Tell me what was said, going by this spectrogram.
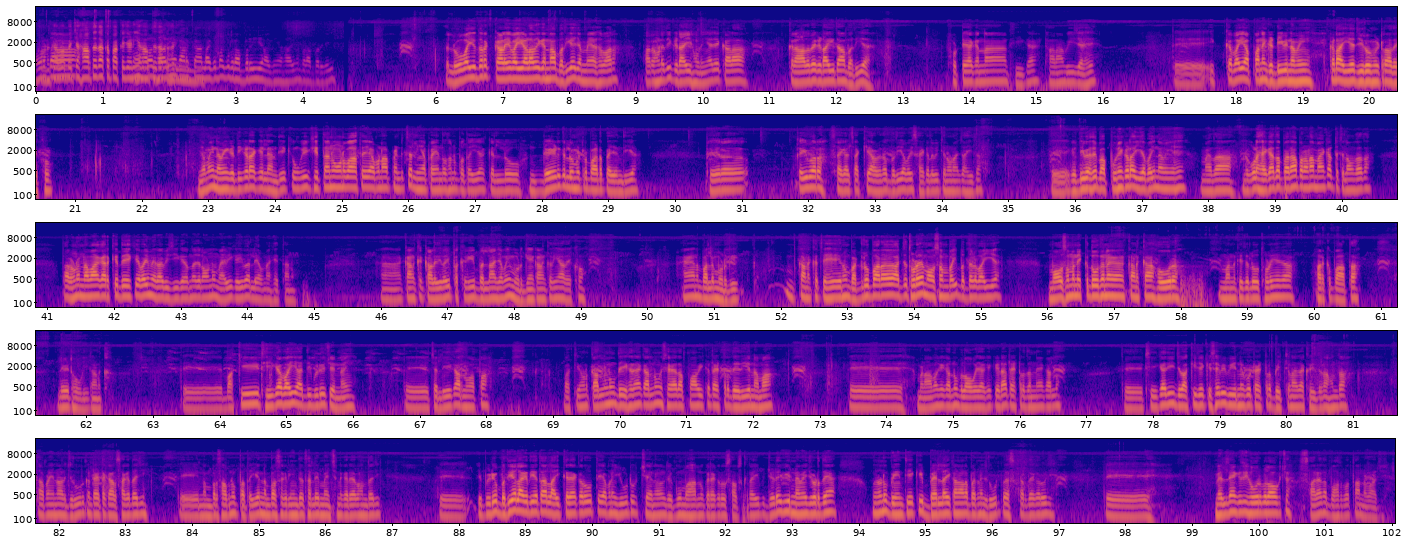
ਹੁਣ ਕਣਕਾਂ ਵਾ ਵਿੱਚ ਹਫ਼ਤੇ ਤੱਕ ਪੱਕ ਜਾਣੀਆਂ ਹਫ਼ਤੇ ਤਾਂ ਤੱਕ ਸਾਰੀਆਂ ਕਣਕਾਂ ਲਗਭਗ ਬਰਾਬਰ ਹੀ ਆ ਗਈਆਂ ਸਾਰੀਆਂ ਬਰਾਬਰ ਜੀ ਤੇ ਲੋ ਬਾਈ ਇਧਰ ਕਾਲੇ ਬਾਈ ਵਾਲਾ ਵੀ ਗੰਨਾ ਵਧੀਆ ਜੰਮਿਆ ਇਸ ਵਾਰ। ਪਰ ਹੁਣ ਇਹਦੀ ਗੜਾਈ ਹੋਣੀ ਆ ਜੇ ਕਾਲਾ ਕਰਾ ਦੇਵੇ ਗੜਾਈ ਤਾਂ ਵਧੀਆ। ਫੁੱਟਿਆ ਗੰਨਾ ਠੀਕ ਆ 18 ਬੀਜ ਆ ਇਹ ਤੇ ਇੱਕ ਬਾਈ ਆਪਾਂ ਨੇ ਗੱਡੀ ਵੀ ਨਵੀਂ ਕਢਾਈ ਆ 0 ਮੀਟਰ ਆ ਦੇਖੋ। ਜਮਾਂ ਹੀ ਨਵੀਂ ਗੱਡੀ ਕਢਾ ਕੇ ਲਿਆਂਦੀ ਹੈ ਕਿਉਂਕਿ ਖੇਤਾਂ ਨੂੰ ਆਉਣ ਵਾਸਤੇ ਆਪਣਾ ਪਿੰਡ ਝੱਲੀਆਂ ਪੈ ਜਾਂਦਾ, ਤੁਹਾਨੂੰ ਪਤਾ ਹੀ ਆ, ਕਿਲੋ 1.5 ਕਿਲੋਮੀਟਰ ਬਾਅਦ ਪੈ ਜਾਂਦੀ ਆ। ਫਿਰ ਕਈ ਵਾਰ ਸਾਈਕਲ ਚੱਕ ਕੇ ਆਵੇ ਤਾਂ ਵਧੀਆ ਬਾਈ, ਸਾਈਕਲ ਵੀ ਚਲਾਉਣਾ ਚਾਹੀਦਾ। ਤੇ ਗੱਡੀ ਵੈਸੇ ਬਾਪੂ ਨੇ ਕਢਾਈ ਆ ਬਾਈ ਨਵੀਂ ਇਹ, ਮੈਂ ਤਾਂ, ਮੇਰੇ ਕੋਲ ਹੈਗਾ ਤਾਂ ਪਹਿਲਾਂ ਪੁਰਾਣਾ, ਮੈਂ ਘੱਟ ਚਲਾਉਂਦਾ ਤਾਂ। ਪਰ ਹੁਣ ਨਵਾਂ ਕਰਕੇ ਦੇਖ ਕੇ ਬਾਈ ਮੇਰਾ ਵੀ ਜੀ ਕਰਦਾ ਚਲਾਉਣ ਨੂੰ ਮੈਂ ਵੀ ਕਈ ਵਾਰ ਲਿਆਉਣਾ ਖੇਤਾਂ ਨੂੰ। ਹਾਂ, ਕਣਕ ਕਾਲੀ ਦੀ ਬਾਈ ਪੱਕ ਗਈ, ਬੱਲਾਂ ਜਮਾਂ ਹੀ ਮੁੜ ਗਈਆਂ ਕਣਕ ਦੀਆਂ ਦੇਖੋ। ਐਨ ਬੱਲ ਮੁੜ ਗਈ। ਕਣਕ ਚ ਇਹ ਇਹਨੂੰ ਵੱਢ ਲਓ, ਪਰ ਅੱਜ ਥੋੜਾ ਜਿਹਾ ਮੌਸਮ ਬਾਈ ਬੱਦਲ ਬਾਈ ਆ। ਮੌਸਮ ਨੇ ਇੱਕ ਦੋ ਦਿਨ ਕਣਕਾਂ ਹੋਰ ਮੰਨ ਕੇ ਚਲੋ ਥੋੜਾ ਜਿਹਾ ਫ਼ਰਕ ਪਾਤਾ। ਲੇਟ ਹੋ ਗਈ ਕਣਕ। ਤੇ ਬਾਕੀ ਠੀਕ ਆ ਬਾਈ, ਅੱਜ ਦੀ ਵੀਡੀਓ ਚ ਇੰਨਾ ਹੀ। ਤੇ ਚੱਲੀਏ ਘਰ ਨੂੰ ਆਪਾਂ। ਬਾਕੀ ਹੁਣ ਕੱਲ ਨੂੰ ਦੇਖਦੇ ਆ ਕੱਲ ਨੂੰ ਸ਼ਾਇਦ ਆਪਾਂ ਵੀ ਇੱਕ ਟਰੈਕਟਰ ਦੇ ਦਈਏ ਨਵਾਂ। ਤੇ ਬਣਾਵਾਂਗੇ ਕੱਲ ਨੂੰ ਬਲੌਗ ਜਾ ਕੇ, ਕਿਹੜਾ ਟਰੈਕਟਰ ਦਿੰਨੇ ਆ ਕੱਲ ਨੂੰ। ਤੇ ਠੀਕ ਆ ਜੀ, ਬਾਕੀ ਜੇ ਕਿਸੇ ਵੀ ਵੀਰ ਨੇ ਕੋਈ ਟਰੈਕਟਰ ਵੇਚਣਾ ਜਾਂ ਖਰੀਦਣਾ ਹੁੰਦਾ, ਤਾਂ ਆਪਣੇ ਨਾਲ ਜਰੂਰ ਕੰਟੈਕਟ ਕਰ ਸਕਦਾ ਜੀ। ਤੇ ਨੰਬਰ ਸਭ ਨੂੰ ਪਤਾ ਹੀ ਹੈ ਨੰਬਰ ਸਕਰੀਨ ਦੇ ਥੱਲੇ ਮੈਂਸ਼ਨ ਕਰਿਆ ਹੁੰਦਾ ਜੀ। ਤੇ ਜੇ ਵੀਡੀਓ ਵਧੀਆ ਲੱਗਦੀ ਹੈ ਤਾਂ ਲਾਈਕ ਕਰਿਆ ਕਰੋ ਤੇ ਆਪਣੇ YouTube ਚੈਨਲ ਜੱਗੂ ਮਾਹਰ ਨੂੰ ਕਰਿਆ ਕਰੋ ਸਬਸਕ੍ਰਾਈਬ ਜਿਹੜੇ ਵੀਰ ਨਵੇਂ ਜੁੜਦੇ ਆ, ਉਹਨਾਂ ਨੂੰ ਬੇਨਤੀ ਹੈ ਕਿ ਬੈਲ ਆਈਕਨ ਵਾਲਾ ਬਟਨ ਜਰੂਰ ਪ੍ਰੈਸ ਕਰ ਦਿਆ ਕਰੋ ਜੀ। ਤੇ ਮਿਲਦੇ ਹਾਂ ਕਿਸੇ ਹੋਰ ਬਲੌਗ 'ਚ। ਸਾਰਿਆਂ ਦਾ ਬਹੁਤ ਬਹੁਤ ਧੰਨਵਾਦ ਜੀ।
